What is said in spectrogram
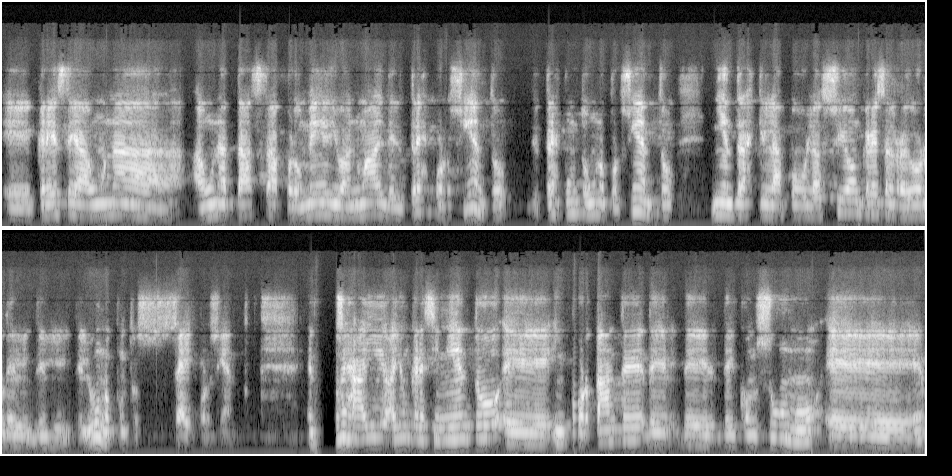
eh, crece a una, a una tasa promedio anual del 3%, del 3.1%, mientras que la población crece alrededor del, del, del 1.6%. Entonces hay, hay un crecimiento eh, importante del consumo, eh,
